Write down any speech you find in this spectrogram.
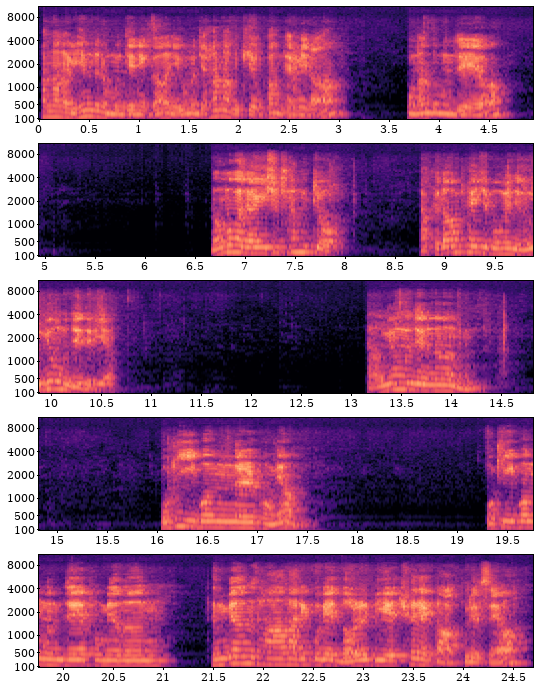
판단하기 힘든 문제니까 이 문제 하나로 기억하면 됩니다. 고난도 문제예요. 넘어가자 23쪽. 자, 그 다음 페이지 보면 응용 문제들이야. 자, 응용 문제는 보기 2번을 보면 보기 2번 문제 보면은 등변 사다리꼴의 넓이의 최대값 그랬어요.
